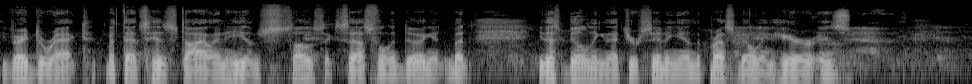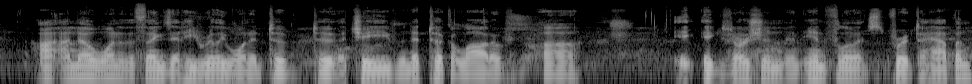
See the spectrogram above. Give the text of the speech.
he's very direct, but that's his style, and he is so successful in doing it. But this building that you're sitting in, the press building here, is I, I know one of the things that he really wanted to to achieve, and it took a lot of. Uh, exertion and influence for it to happen.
